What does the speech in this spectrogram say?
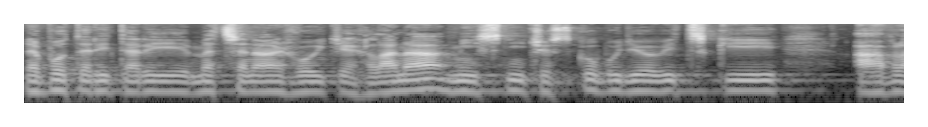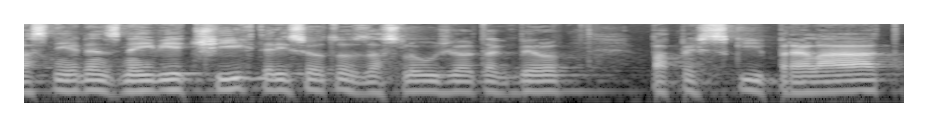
nebo tedy tady mecenáš Vojtěch Lana, místní českobudějovický a vlastně jeden z největších, který se o to zasloužil, tak byl papežský prelát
